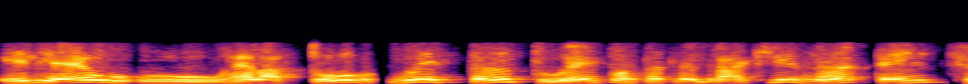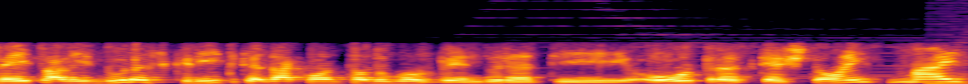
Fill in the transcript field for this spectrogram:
ele é o, o relator. No entanto, é importante lembrar que Renan tem feito ali duras críticas à condição do governo durante outras questões, mas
